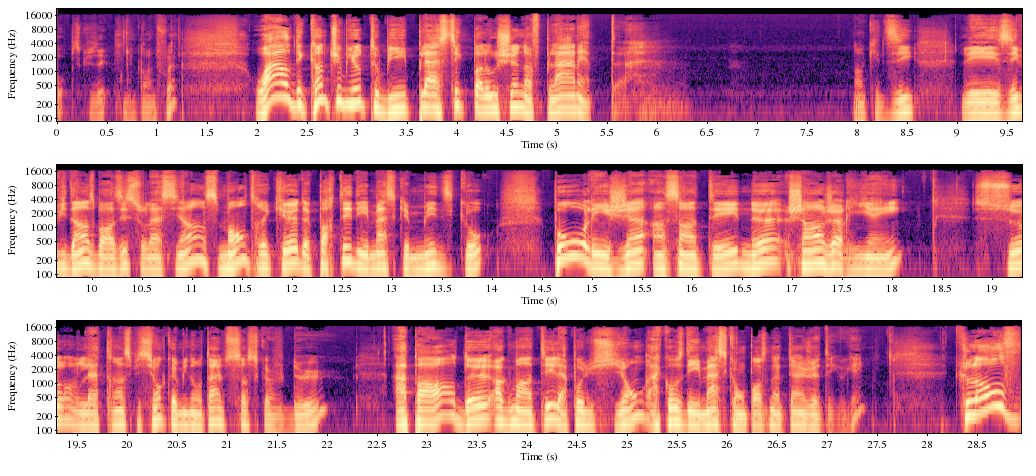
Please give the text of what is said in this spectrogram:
Oh, excusez, encore une fois. while they contribute to the plastic pollution of planet. Donc, il dit les évidences basées sur la science montrent que de porter des masques médicaux pour les gens en santé ne change rien sur la transmission communautaire du SARS-CoV-2, à part d'augmenter la pollution à cause des masques qu'on passe notre temps à jeter. OK? Clothes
